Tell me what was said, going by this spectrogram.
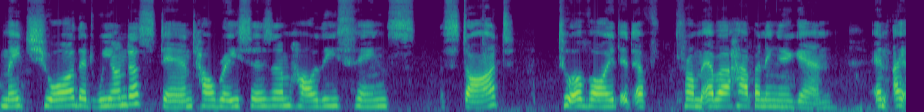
made sure that we understand how racism, how these things start to avoid it from ever happening again. And I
